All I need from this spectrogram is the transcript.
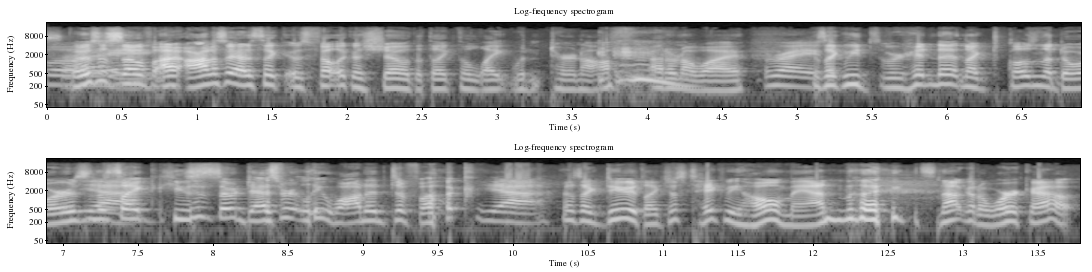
oh It was just so. I, honestly, I just like it was felt like a show that like the light wouldn't turn off. I don't know why. right. It's like we were hitting it and like closing the doors, and it's like he's just so desperately wanted to fuck. yeah. I was like, dude, like just take me home, man. Like it's not gonna work out.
